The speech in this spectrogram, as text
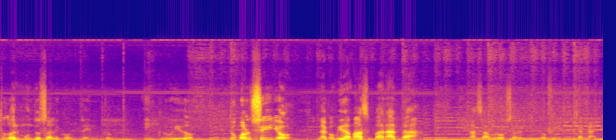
todo el mundo sale contento, incluido tu bolsillo. La comida más barata y más sabrosa del mundo fijo. Shanghái.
